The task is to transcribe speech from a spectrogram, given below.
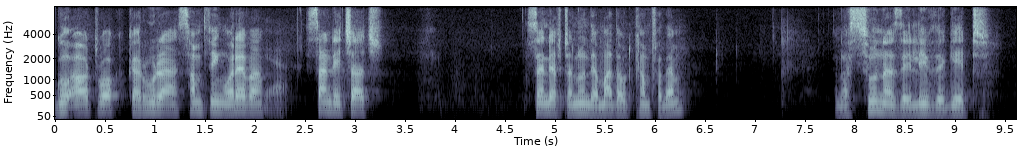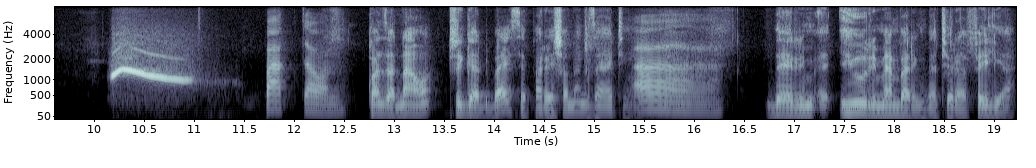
go out, walk, Karura, something, whatever. Yeah. Sunday church. Sunday afternoon, their mother would come for them. And as soon as they leave the gate, Back down. Kwanzaa now triggered by separation anxiety. Ah. The rem- you remembering that you're a failure,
